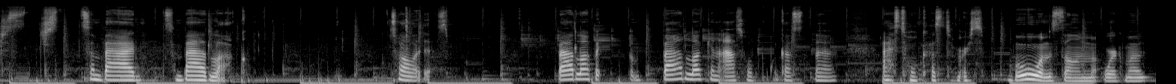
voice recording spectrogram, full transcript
Just just some bad some bad luck. That's all it is. Bad luck bad luck and asshole uh, asshole customers. Oh, I'm still in work mode.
